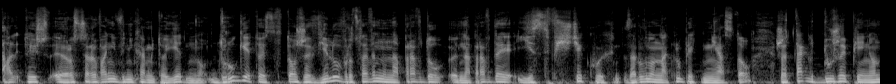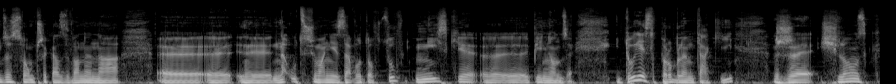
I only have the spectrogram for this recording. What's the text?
Ale to jest rozczarowanie wynikami to jedno. Drugie to jest to, że wielu wrocławian naprawdę, naprawdę jest wściekłych zarówno na klub, jak i miasto, że tak duże pieniądze są przekazywane na, na utrzymanie zawodowców, miejskie pieniądze. I tu jest problem taki, że Śląsk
